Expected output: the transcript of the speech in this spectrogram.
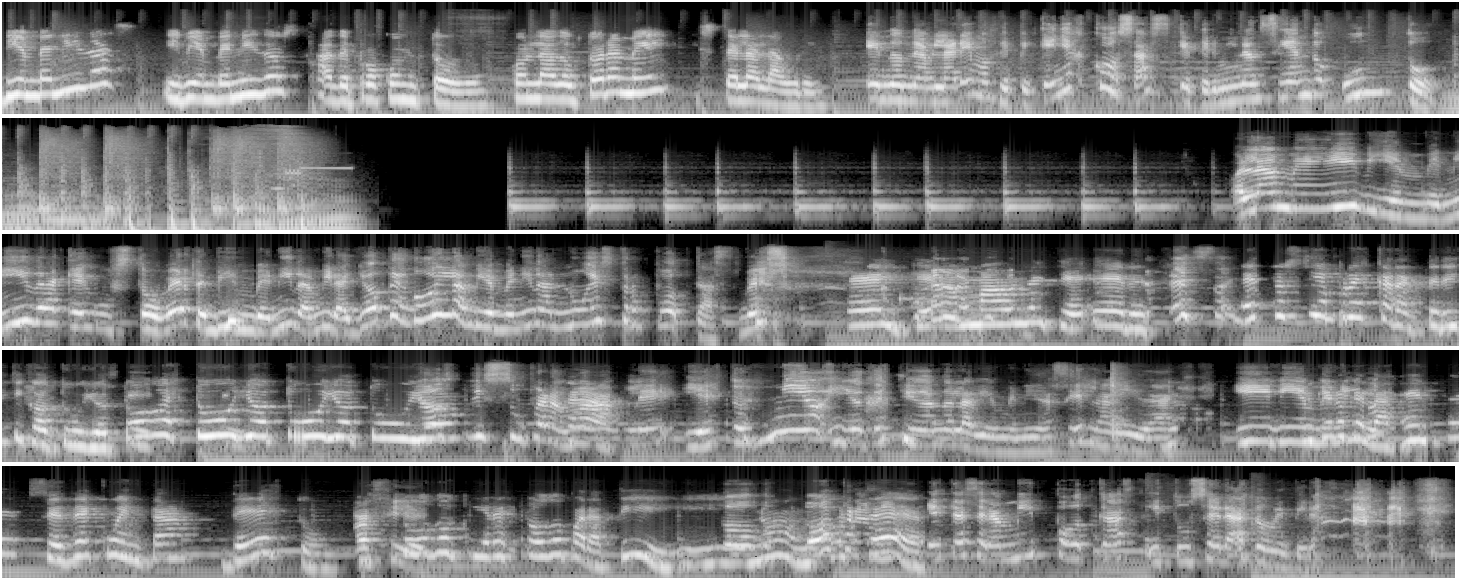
Bienvenidas y bienvenidos a De Poco un Todo con la doctora May Stella Lauri, en donde hablaremos de pequeñas cosas que terminan siendo un todo. Hola May, bienvenida, qué gusto verte, bienvenida. Mira, yo te doy la bienvenida a nuestro podcast, ¿ves? ¡Ey, qué amable que eres! Esto siempre es característico tuyo, todo es tuyo, tuyo, tuyo. Yo soy súper amable y esto es mío y yo te estoy dando la bienvenida, así es la vida. Y bienvenido. quiero que la gente se dé cuenta de esto. Así todo quieres todo para ti y no, no para Este será mi podcast y tú serás, no mentira.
